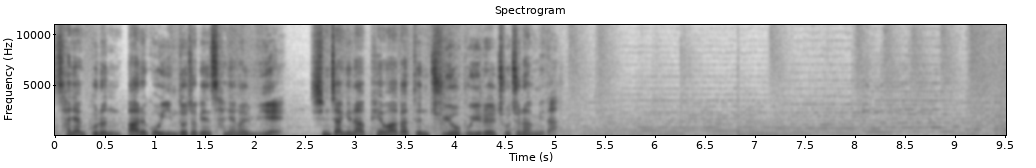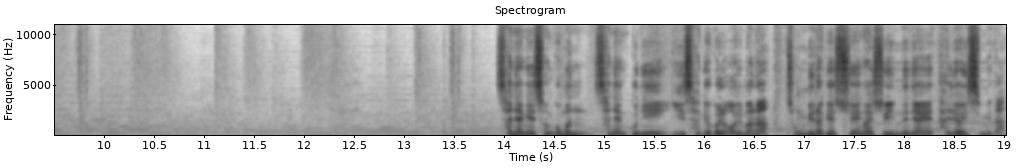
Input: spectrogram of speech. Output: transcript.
사냥꾼은 빠르고 인도적인 사냥을 위해 심장이나 폐와 같은 주요 부위를 조준합니다. 사냥의 성공은 사냥꾼이 이 사격을 얼마나 정밀하게 수행할 수 있느냐에 달려 있습니다.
